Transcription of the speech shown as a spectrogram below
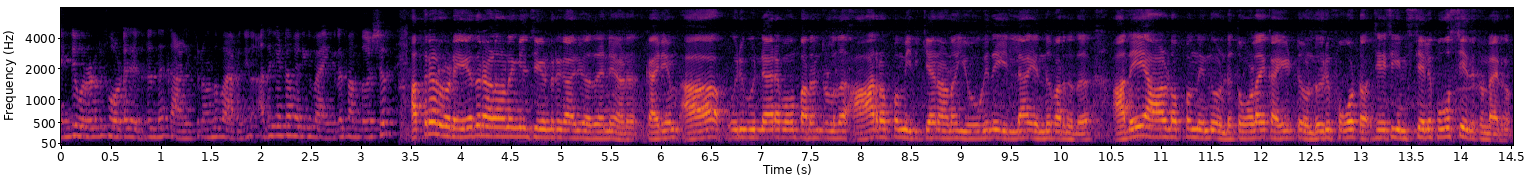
എന്റെ കൂടെ ഒരു ഫോട്ടോ എടുത്തുനിന്ന് കാണിക്കണമെന്ന് പറഞ്ഞു. അത് കേട്ടപ്പോൾ എനിക്ക് ഭയങ്കര സന്തോഷം. അത്രേ ഉള്ളൂ ഏതൊരാളാണെങ്കിലും ചെയ്യേണ്ട ഒരു കാര്യം അത് തന്നെയാണ് കാര്യം ആ ഒരു പുന്നാരപ്പം പറഞ്ഞിട്ടുള്ളത് ആരൊപ്പം ഇരിക്കാനാണോ യോഗ്യതയില്ല എന്ന് പറഞ്ഞത് അതേ ആളോടൊപ്പം നിന്നുകൊണ്ട് തോളെ കൈയിട്ടുകൊണ്ട് ഒരു ഫോട്ടോ ചേച്ചി ഇൻസ്റ്റയിൽ പോസ്റ്റ് ചെയ്തിട്ടുണ്ടായിരുന്നു.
